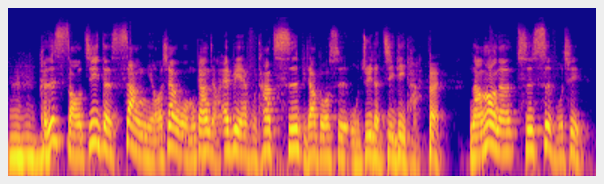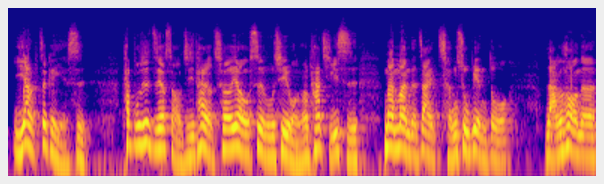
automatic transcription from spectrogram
嗯嗯。可是手机的上游，像我们刚刚讲 ABF，它吃比较多是五 G 的基地台。对。然后呢，吃伺服器一样，这个也是。它不是只有手机，它有车用伺服器网络，它其实慢慢的在层数变多。然后呢，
